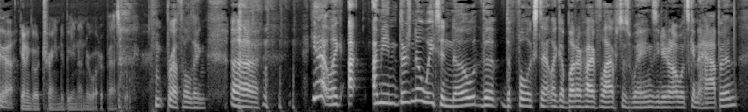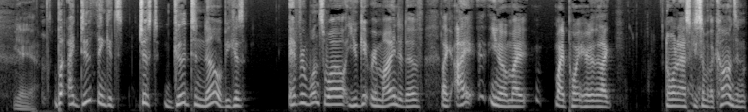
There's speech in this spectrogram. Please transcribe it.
yeah gonna go train to be an underwater basket breath holding uh yeah like i I mean, there's no way to know the the full extent like a butterfly flaps his wings and you don't know what's going to happen. Yeah, yeah. But I do think it's just good to know because every once in a while you get reminded of like I, you know, my my point here. Like, I want to ask you some of the cons, and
